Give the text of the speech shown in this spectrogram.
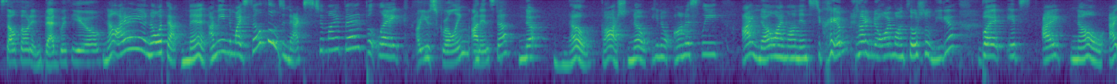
cell phone in bed with you. No, I didn't even know what that meant. I mean, my cell phone's next to my bed, but like. Are you scrolling on Insta? No, no, gosh, no. You know, honestly, I know I'm on Instagram and I know I'm on social media, but it's I know I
